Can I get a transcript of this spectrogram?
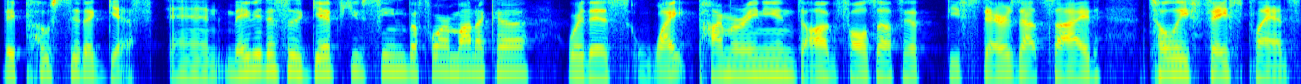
they posted a GIF, and maybe this is a GIF you've seen before, Monica, where this white Pomeranian dog falls off at these stairs outside, totally face plants,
